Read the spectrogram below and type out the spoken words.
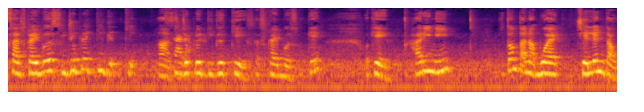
subscribers 73k Ha, 73k subscribers, okay? Okay, hari ni kita tak nak buat challenge tau.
